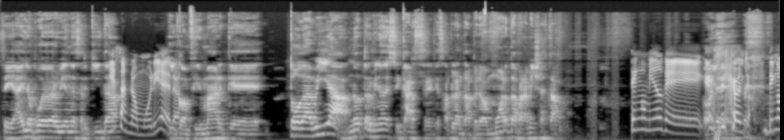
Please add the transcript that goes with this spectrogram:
Sí, ahí lo pude ver bien de cerquita. Y esas no y murieron. confirmar que todavía no terminó de secarse esa planta, pero muerta para mí ya está. Tengo miedo que. Tengo.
